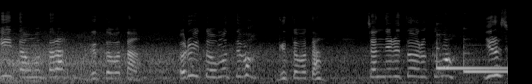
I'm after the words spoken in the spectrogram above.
いいと思ったらグッドボタン悪いと思ってもグッドボタンチャンネル登録もよろし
